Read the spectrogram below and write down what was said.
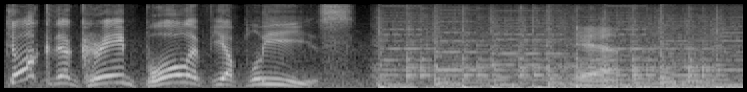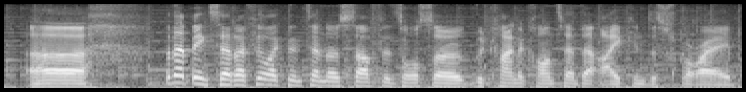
Duck the gray ball if you please. Yeah. Uh, but that being said, I feel like Nintendo stuff is also the kind of content that I can describe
